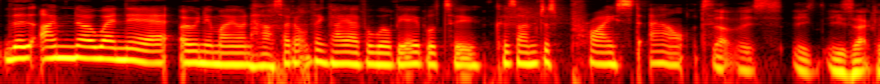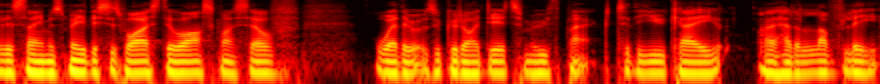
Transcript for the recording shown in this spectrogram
The, I'm nowhere near owning my own house. I don't think I ever will be able to because I'm just priced out. That was exactly the same as me. This is why I still ask myself whether it was a good idea to move back to the UK. I had a lovely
